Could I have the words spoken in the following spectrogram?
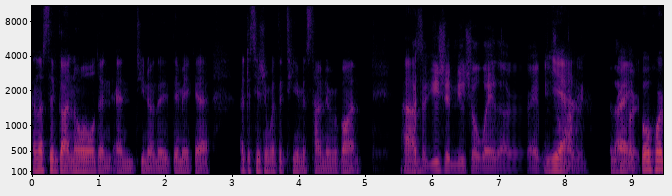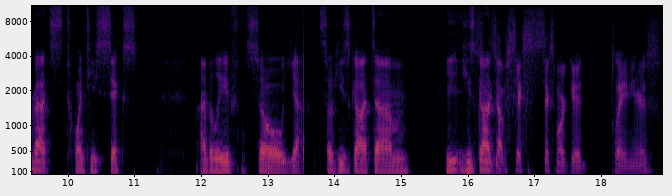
unless they've gotten old and and you know they they make a, a decision with the team. It's time to move on. Um, That's a usually mutual way though, right? Mutual yeah, right. Part. Bo Horvat's twenty six, I believe. So yeah, so he's got um he he's got he's got six six more good playing years.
